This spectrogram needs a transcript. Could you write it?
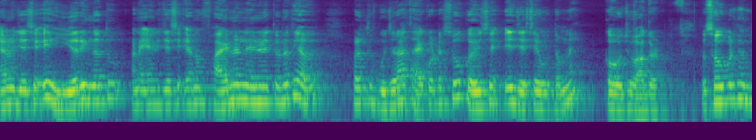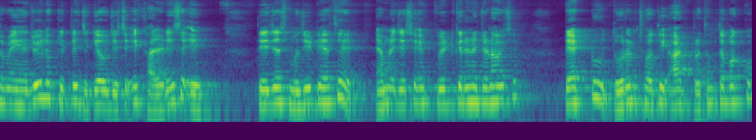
એનું જે છે એ હિયરિંગ હતું અને એની જે છે એનો ફાઇનલ નિર્ણય તો નથી આવ્યો. પરંતુ ગુજરાત હાઈકોર્ટે શું કહ્યું છે એ જે છે હું તમને કહું છું આગળ. તો સૌપ્રથમ તમે અહીંયા જોઈ લો કેટલી જગ્યાઓ જે છે એ ખાલી છે. એ તેજસ મજીઠિયા છે. એમણે જે છે એ ટ્વીટ કરીને જણાવ્યું છે. ટેટ ટુ ધોરણ છ થી આઠ પ્રથમ તબક્કો.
